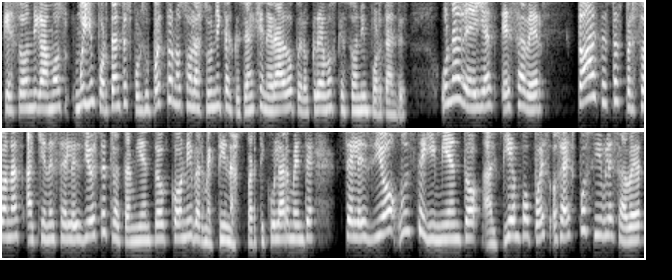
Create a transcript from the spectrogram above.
que son, digamos, muy importantes. Por supuesto, no son las únicas que se han generado, pero creemos que son importantes. Una de ellas es saber todas estas personas a quienes se les dio este tratamiento con ivermectina, particularmente, se les dio un seguimiento al tiempo, pues, o sea, es posible saber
